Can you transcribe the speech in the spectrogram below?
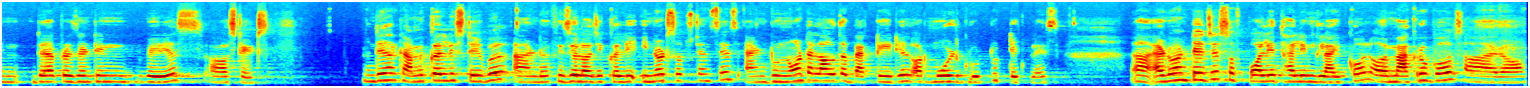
in, they are present in various uh, states. They are chemically stable and physiologically inert substances and do not allow the bacterial or mold growth to take place. Uh, advantages of polyethylene glycol or macrogols are uh,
